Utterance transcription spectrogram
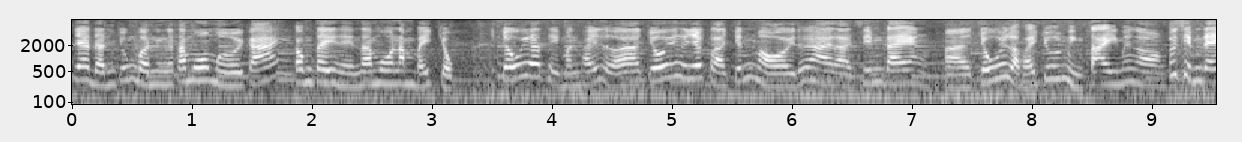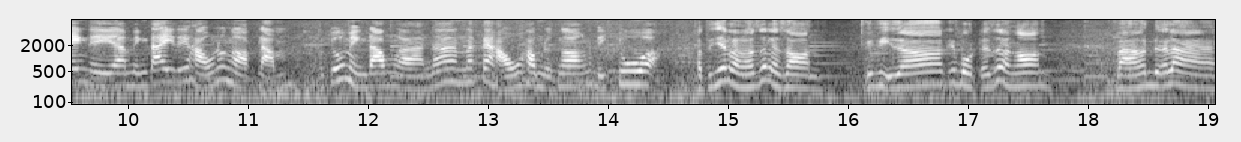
gia đình trung bình người ta mua 10 cái công ty thì người ta mua năm bảy chục. Chuối thì mình phải lựa chuối thứ nhất là chín mồi thứ hai là sim đen à, chuối là phải chuối miền tây mới ngon. Chuối sim đen thì à, miền tây thì hậu nó ngọt đậm chuối miền đông là nó nó cái hậu không được ngon nó bị chua. Và thứ nhất là nó rất là giòn cái vị đó cái bột nó rất là ngon. Và hơn nữa là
